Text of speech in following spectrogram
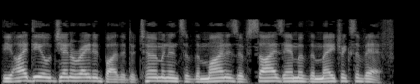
the ideal generated by the determinants of the minors of size M of the matrix of F.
